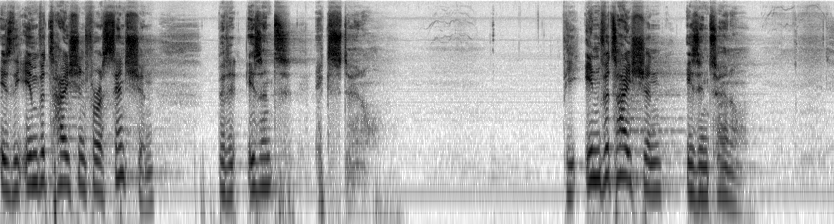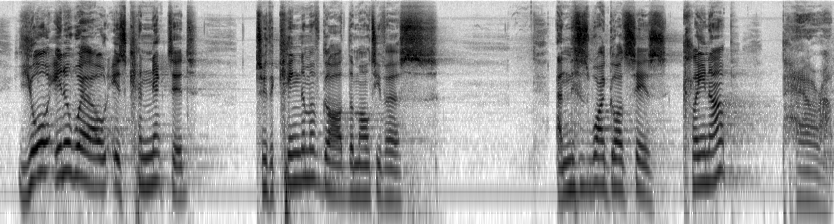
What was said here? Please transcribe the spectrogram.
is the invitation for ascension, but it isn't external. The invitation is internal. Your inner world is connected to the kingdom of God, the multiverse. And this is why God says, clean up, power up.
